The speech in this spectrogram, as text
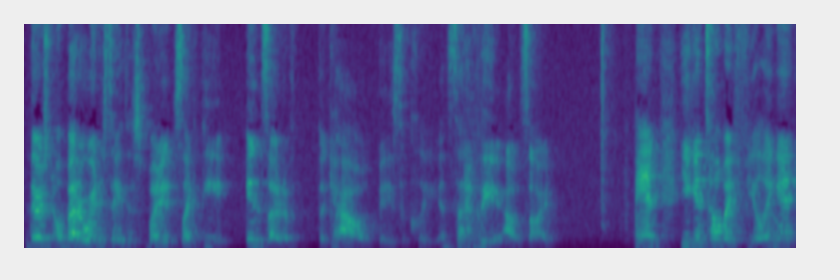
there's no better way to say this, but it's like the inside of the cow, basically, instead of the outside. And you can tell by feeling it,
